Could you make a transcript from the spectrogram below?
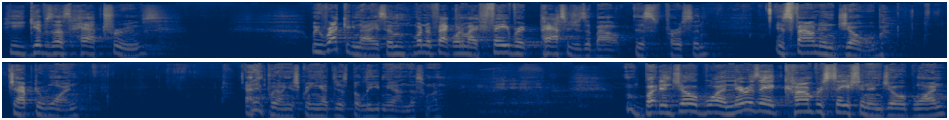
He gives us half truths. We recognize him. One, in fact, one of my favorite passages about this person is found in Job, chapter 1. I didn't put it on your screen, you have to just believe me on this one. But in Job 1, there is a conversation in Job 1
